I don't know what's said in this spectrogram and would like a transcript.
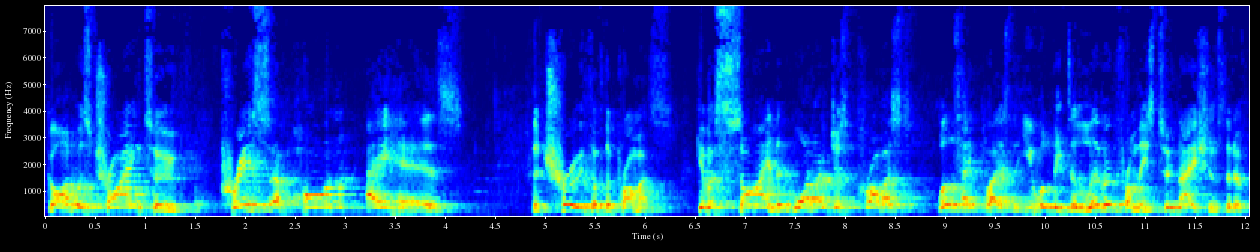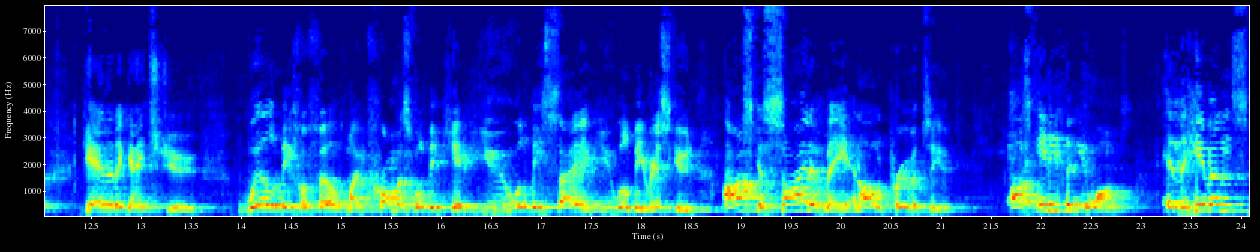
God was trying to press upon Ahaz the truth of the promise. Give a sign that what I've just promised will take place, that you will be delivered from these two nations that have gathered against you, will be fulfilled. My promise will be kept. You will be saved. You will be rescued. Ask a sign of me, and I will prove it to you. Ask anything you want, in the heavens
